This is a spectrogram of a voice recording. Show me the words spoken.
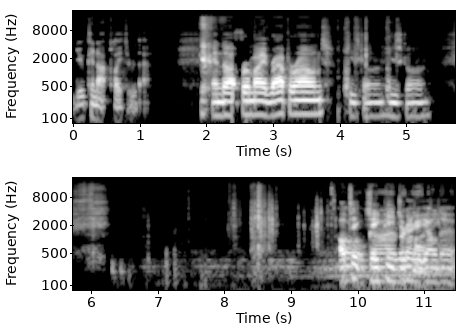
You cannot play through that. And uh, for my wraparound, he's gone. He's gone. I'll Oh, take JP God, We're gonna get yelled at.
